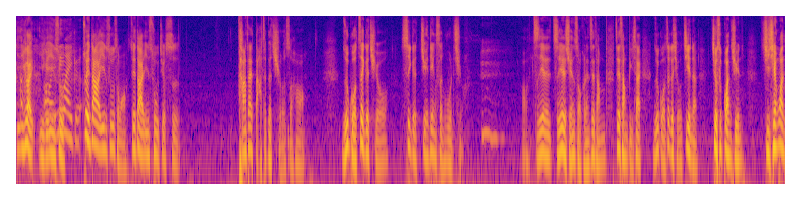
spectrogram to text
另外一个哦因素另。外一个，最大的因素是什么？最大的因素就是他在打这个球的时候，如果这个球是一个决定胜负的球，嗯，哦，职业的职业的选手可能这场这场比赛，如果这个球进了，就是冠军，几千万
